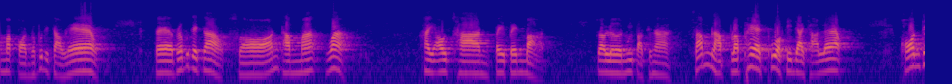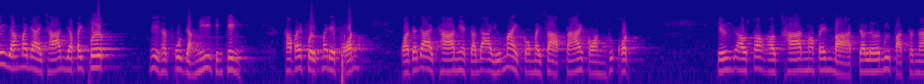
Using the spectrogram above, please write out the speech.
ำมาก่อนพระพุทธเจ้าแล้ว แต่พระพุทธเจ้าสอนธรรมะว่าให้เอาฌานไปเป็นบาตรเจริญวิปัสสนาสำหรับประเภทพวกที่ได้ฌานแล้ว คนที่ยังไม่ได้ฌานอย่าไปฝึก นี่ถ้าพูดอย่างนี้จริง ๆ ถ้าไปฝึกไม่ได้ผล กว่าจะได้ฌานเนี่ยจะได้หรือไม่ก็ไม่ทราบตายก่อนทุกคนจึงเอาต้องเอาฌานมาเป็นบาตรเจริญวิปัสสนา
